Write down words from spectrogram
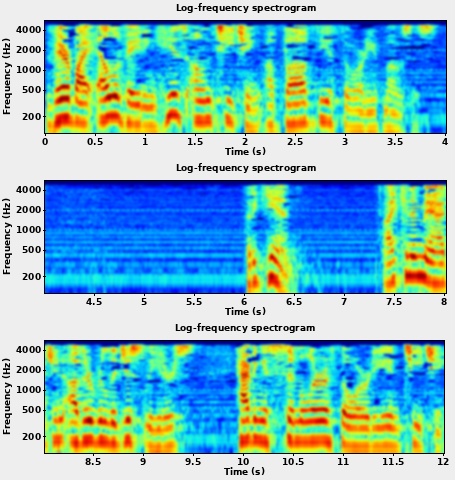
thereby elevating his own teaching above the authority of Moses. But again, I can imagine other religious leaders having a similar authority in teaching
